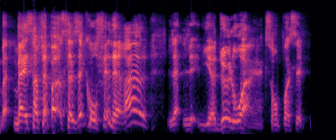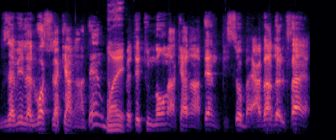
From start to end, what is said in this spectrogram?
Ben, ben, ça fait pas. Ça veut dire qu'au fédéral, il y a deux lois hein, qui sont possibles. Vous avez la loi sur la quarantaine, donc vous mettez tout le monde en quarantaine, puis ça, ben, avant de le faire,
